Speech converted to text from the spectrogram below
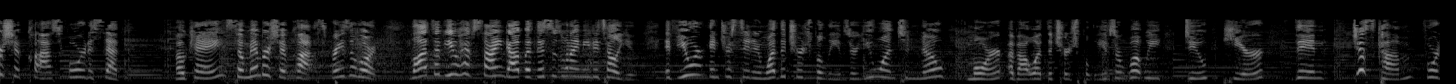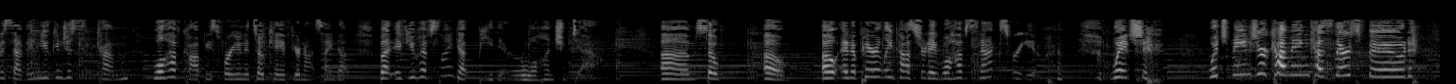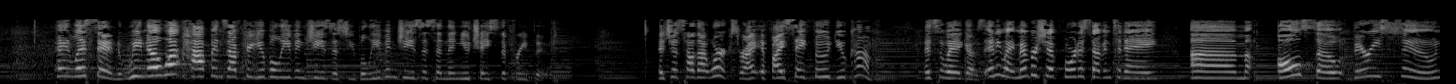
Membership class four to seven. Okay, so membership class, praise the Lord. Lots of you have signed up, but this is what I need to tell you. If you are interested in what the church believes or you want to know more about what the church believes or what we do here, then just come, four to seven. You can just come. We'll have copies for you and it's okay if you're not signed up. But if you have signed up, be there or we'll hunt you down. Um, so, oh, oh, and apparently Pastor Dave will have snacks for you, which, which means you're coming because there's food. Hey, listen, we know what happens after you believe in Jesus. You believe in Jesus and then you chase the free food. It's just how that works, right? If I say food, you come. It's the way it goes. Anyway, membership four to seven today. Um, also, very soon,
